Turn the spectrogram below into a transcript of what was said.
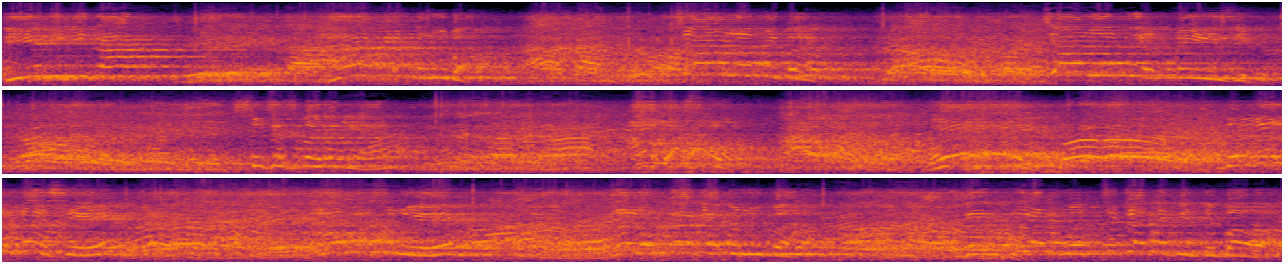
diri kita akan berubah. Jauh lebih baik. Jauh lebih amazing. Sukses bareng ya. Awas lo. Woi. Dengar gak sih? Awas lu ya. Kalau kagak berubah, gantian gue cekat di pintu bawah.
